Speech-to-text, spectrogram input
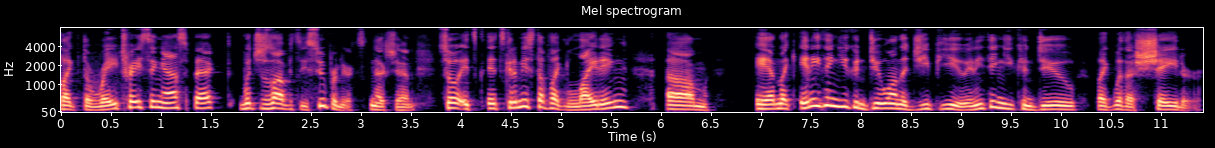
like the ray tracing aspect, which is obviously super next, next gen. So it's it's going to be stuff like lighting, um, and like anything you can do on the GPU, anything you can do like with a shader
